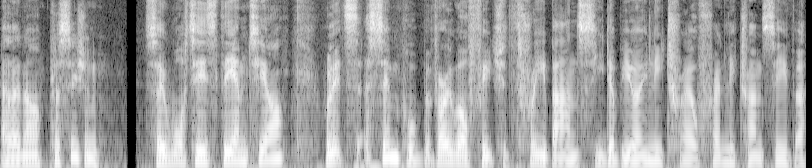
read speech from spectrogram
LNR Precision. So what is the MTR? Well, it's a simple but very well featured three band CW only trail friendly transceiver.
